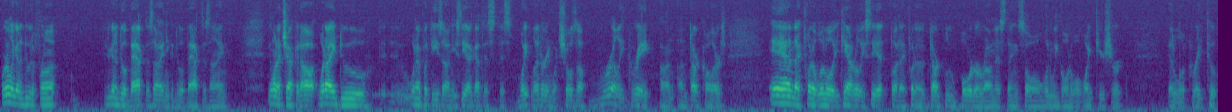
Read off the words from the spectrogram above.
we're only going to do the front. If you're going to do a back design, you can do a back design. You want to check it out. What I do when I put these on, you see I got this this white lettering which shows up really great on, on dark colors. And I put a little, you can't really see it, but I put a dark blue border around this thing so when we go to a white t-shirt, it'll look great too.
